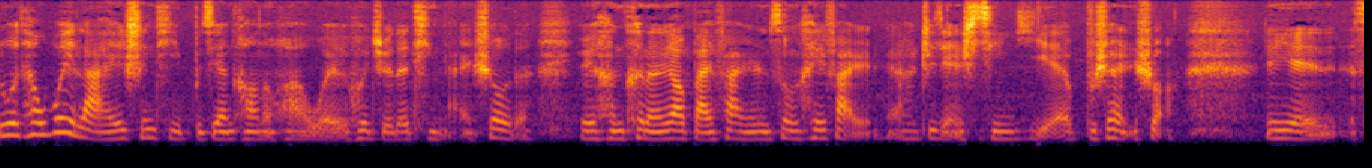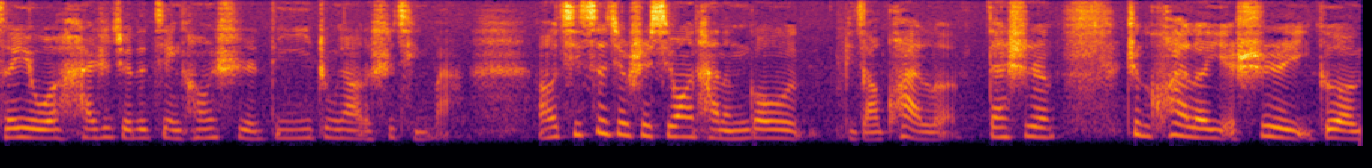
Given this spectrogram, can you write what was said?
如果他未来身体不健康的话，我也会觉得挺难受的，因为很可能要白发人送黑发人，然后这件事情也不是很爽。也，所以我还是觉得健康是第一重要的事情吧。然后其次就是希望他能够比较快乐，但是这个快乐也是一个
